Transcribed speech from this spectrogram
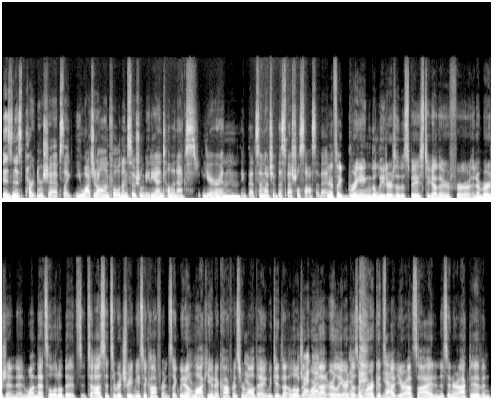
business partnerships. Like you watch it all unfold on social media until the next year. And I mm-hmm. think that's so much of the special sauce of it. Yeah, it's like bringing the leaders of the space together for an immersion and one that's a little bit, it's, to us, it's a retreat meets a conference. Like we don't lock you in a conference room Yeah. all day. We did that a little bit tried more of that. that earlier. It doesn't work. It's, Yeah. but you're outside and it's interactive and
